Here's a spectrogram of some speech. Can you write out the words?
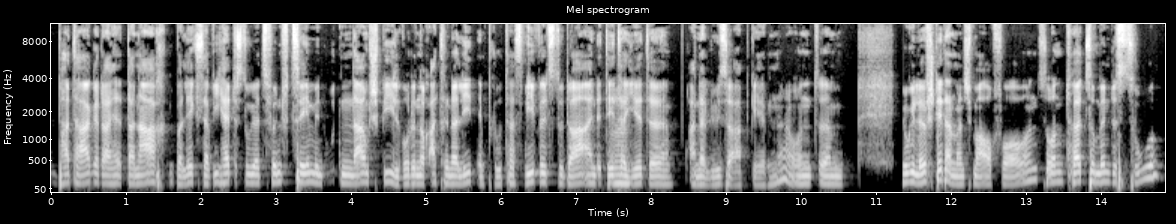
ein paar Tage da, danach überlegst, ja, wie hättest du jetzt fünf, zehn Minuten nach dem Spiel, wo du noch Adrenalin im Blut hast, wie willst du da eine detaillierte Analyse abgeben? Ne? Und ähm, Jogi Löw steht dann manchmal auch vor uns und hört zumindest zu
